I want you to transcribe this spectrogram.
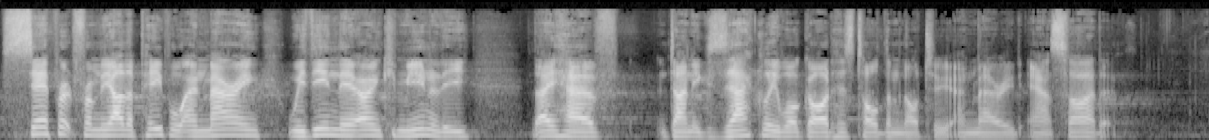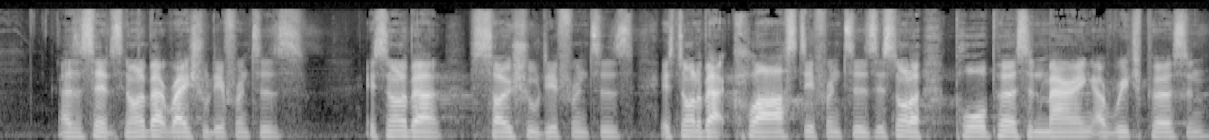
separate from the other people and marrying within their own community, they have done exactly what God has told them not to and married outside it. As I said, it's not about racial differences. It's not about social differences. It's not about class differences. It's not a poor person marrying a rich person.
